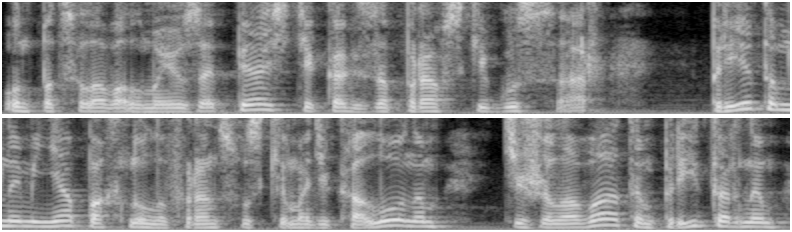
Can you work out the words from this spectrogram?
он поцеловал мое запястье, как заправский гусар – при этом на меня пахнуло французским одеколоном, тяжеловатым, приторным,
